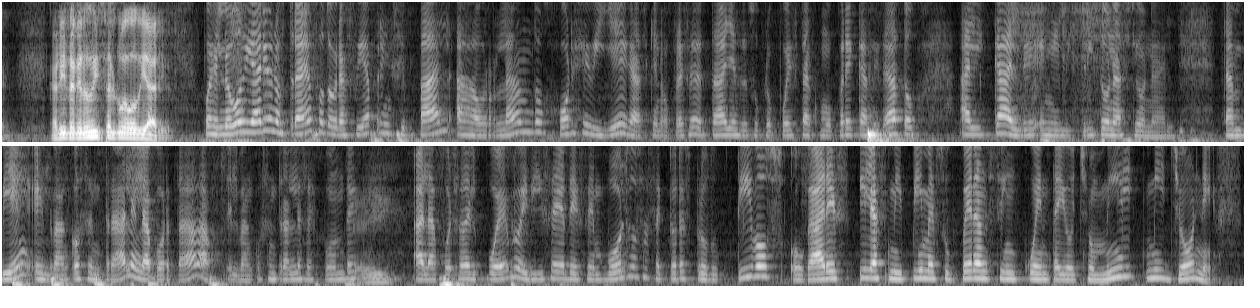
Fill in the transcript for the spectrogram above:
Carita, ¿qué nos dice el nuevo diario? Pues el nuevo diario nos trae en fotografía principal a Orlando Jorge Villegas, quien ofrece detalles de su propuesta como precandidato alcalde en el Distrito Nacional. También el Banco Central en la portada. El Banco Central le responde hey. a la fuerza del pueblo y dice desembolsos a sectores productivos, hogares y las MIPIMES superan 58 mil millones.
